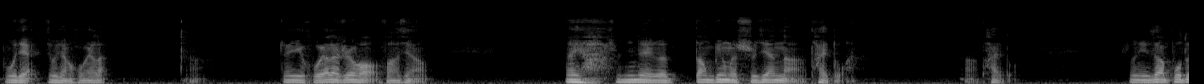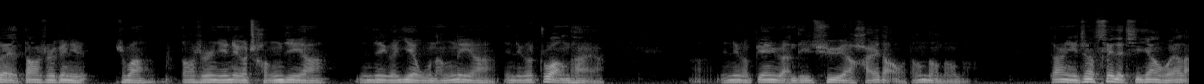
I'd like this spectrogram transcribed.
部队就想回来，这一回来之后发现了，哎呀，说您这个当兵的时间呢太短，啊，太短。说你在部队当时给你是吧？当时您这个成绩啊，您这个业务能力啊，您这个状态啊，啊，您这个边远地区啊、海岛等等等等，但是你这非得提前回来，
